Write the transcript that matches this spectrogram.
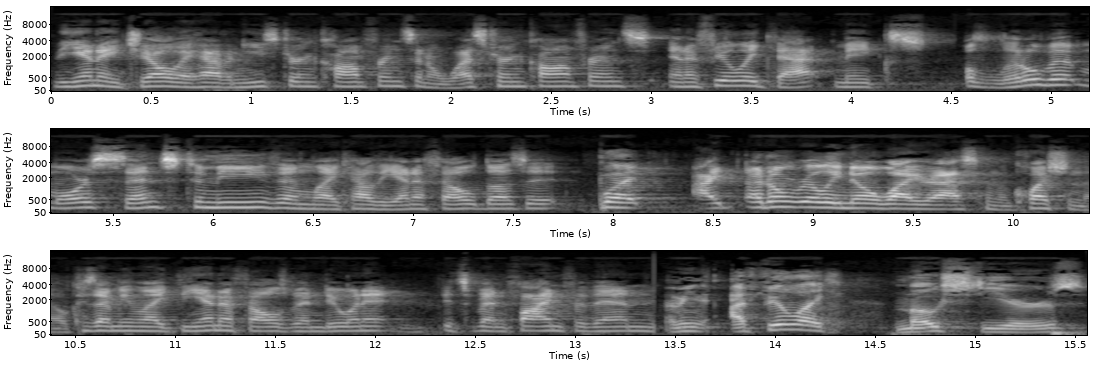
the NHL, they have an Eastern Conference and a Western Conference, and I feel like that makes a little bit more sense to me than like how the NFL does it. But I, I don't really know why you're asking the question though, because I mean like the NFL's been doing it, it's been fine for them. I mean, I feel like most years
